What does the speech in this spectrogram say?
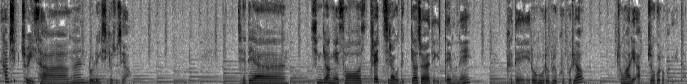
30초 이상은 롤링 시켜주세요. 최대한 신경에서 스트레치라고 느껴져야 되기 때문에 그대로 무릎을 구부려 종아리 앞쪽으로 갑니다.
